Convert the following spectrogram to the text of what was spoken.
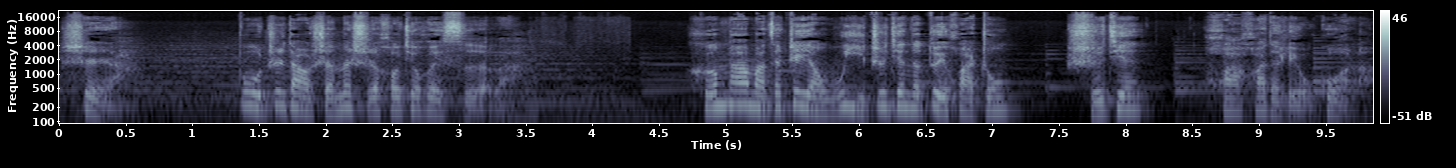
是啊，不知道什么时候就会死了。和妈妈在这样无意之间的对话中，时间哗哗的流过了。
